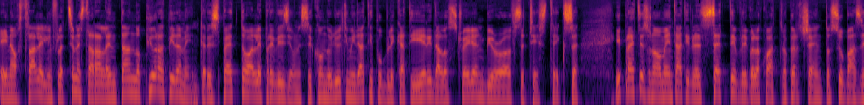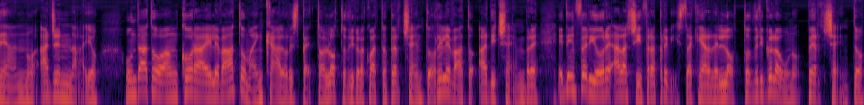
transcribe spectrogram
E in Australia l'inflazione sta rallentando più rapidamente rispetto alle previsioni, secondo gli ultimi dati pubblicati ieri dall'Australian Bureau of Statistics. I prezzi sono aumentati del 7,4% su base annua a gennaio, un dato ancora elevato ma in calo rispetto all'8,4% rilevato a dicembre ed inferiore alla cifra prevista che era dell'8,1%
